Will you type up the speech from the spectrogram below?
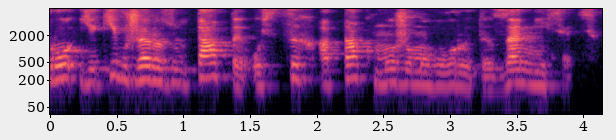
про які вже результати ось цих атак можемо говорити за місяць?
